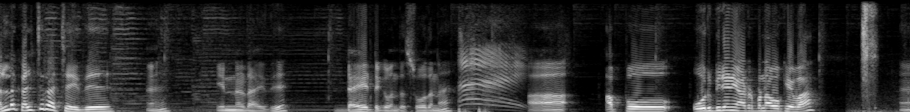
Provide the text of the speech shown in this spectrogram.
நல்ல கல்ச்சர் ஆச்சே இது. என்னடா இது? டயட்டுக்கு வந்த சோதனை. ஆ, அப்போ ஒரு பிரியாணி ஆர்டர் பண்ணா ஓகேவா ஆ?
